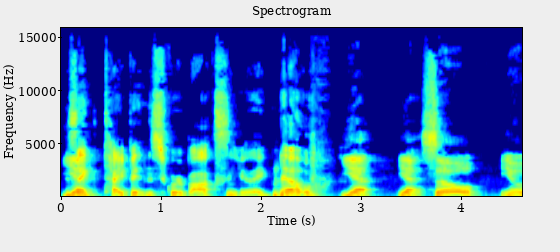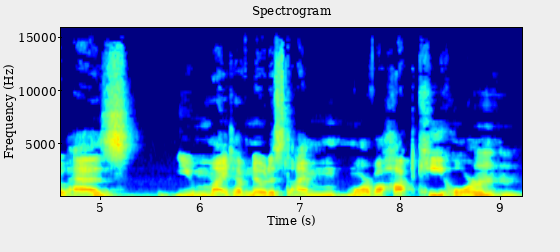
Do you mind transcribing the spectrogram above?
It's Yeah. like type it in the square box, and you're like, no. Yeah, yeah. So you know, as you might have noticed, I'm more of a hotkey whore. Mhm.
